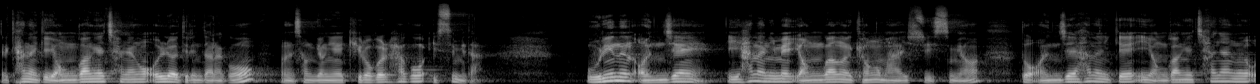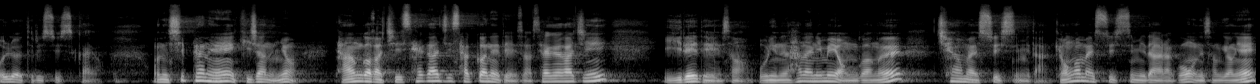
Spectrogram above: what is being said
이렇게 하나님께 영광의 찬양을 올려드린다라고 오늘 성경에 기록을 하고 있습니다. 우리는 언제 이 하나님의 영광을 경험할 수 있으며 또 언제 하나님께 이 영광의 찬양을 올려드릴 수 있을까요? 오늘 시편의 기자는요 다음과 같이 세 가지 사건에 대해서 세 가지 일에 대해서 우리는 하나님의 영광을 체험할 수 있습니다. 경험할 수 있습니다라고 오늘 성경에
